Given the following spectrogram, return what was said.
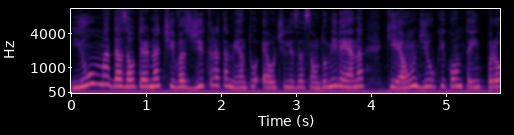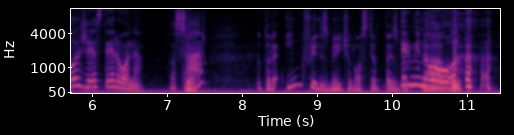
E uma das alternativas de tratamento é a utilização do Mirena, que é um DIU que contém progesterona. Tá certo. Tá? Doutora, infelizmente o nosso tempo está esgotado. Terminou.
